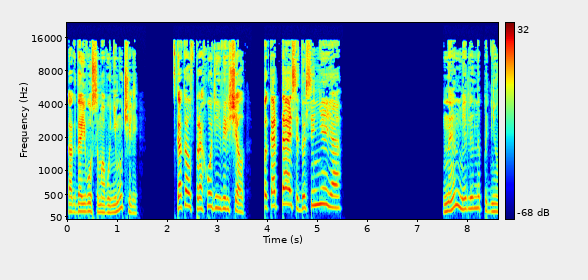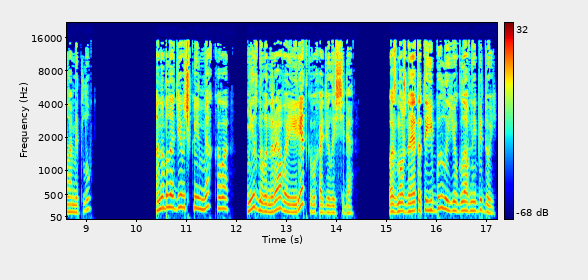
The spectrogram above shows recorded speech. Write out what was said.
когда его самого не мучили, скакал в проходе и верещал «Покатайся, Дульсинея!» Нэн медленно подняла метлу. Она была девочкой мягкого, мирного нрава и редко выходила из себя. Возможно, это-то и было ее главной бедой.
